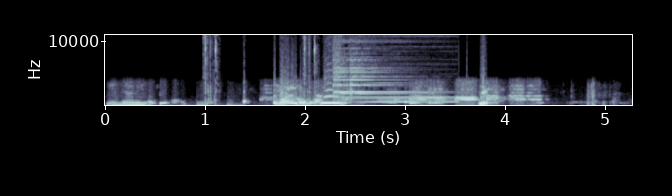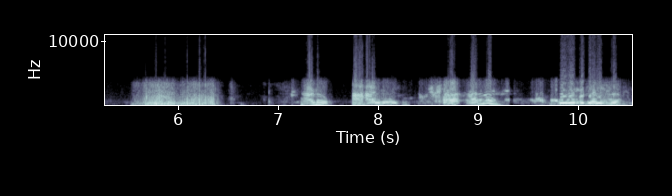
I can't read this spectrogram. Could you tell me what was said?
ઈ જાણી તમારે હાલો દેખ હાડો હાડો હા હાલો કોણ બચારી ગયા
